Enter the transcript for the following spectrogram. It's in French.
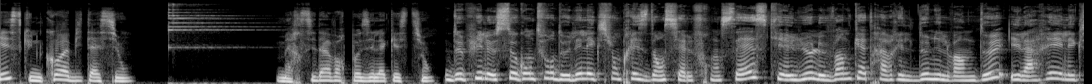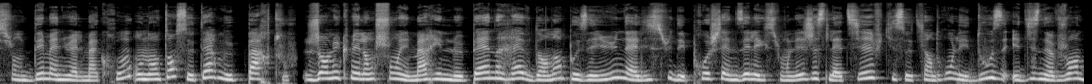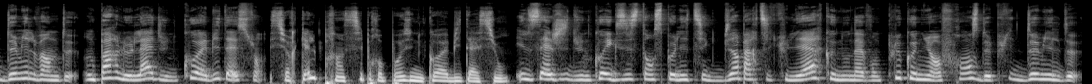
Qu'est-ce qu'une cohabitation? Merci d'avoir posé la question. Depuis le second tour de l'élection présidentielle française qui a eu lieu le 24 avril 2022 et la réélection d'Emmanuel Macron, on entend ce terme partout. Jean-Luc Mélenchon et Marine Le Pen rêvent d'en imposer une à l'issue des prochaines élections législatives qui se tiendront les 12 et 19 juin 2022. On parle là d'une cohabitation. Sur quel principe repose une cohabitation? Il s'agit d'une coexistence politique bien particulière que nous n'avons plus connue en France depuis 2002.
